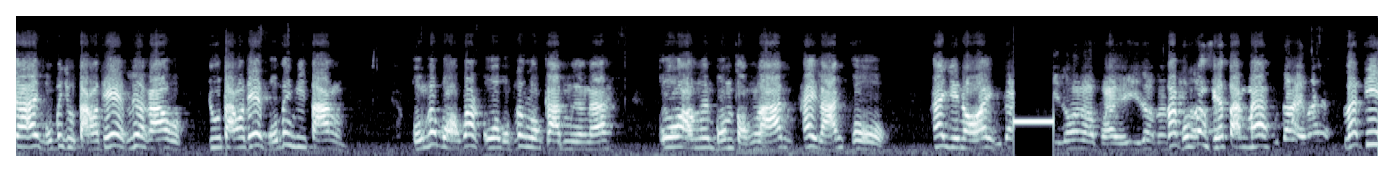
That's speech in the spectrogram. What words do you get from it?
จะให้ผมไปอยู่ต่างประเทศเลือกเอาอยู่ต่างประเทศผมไม่มีตังค์ผมก็บอกว่าโกผมต้องลงการเมืองนะโกเอาเงินผมสองล้าน ให้หลานโก ให้ยายน้อย อีน้อยเราไปอีน้อยถ้าผมต้องเสียตังค์ไหมกูได้ไหมและที่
